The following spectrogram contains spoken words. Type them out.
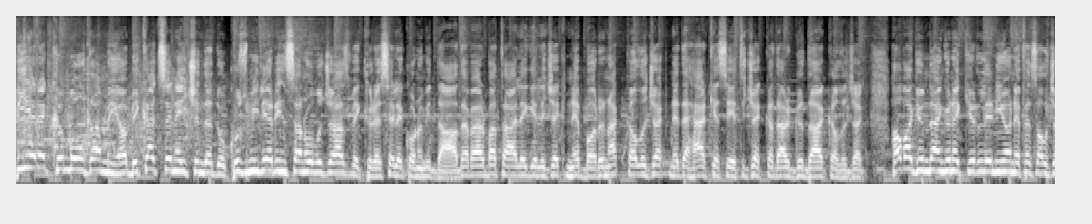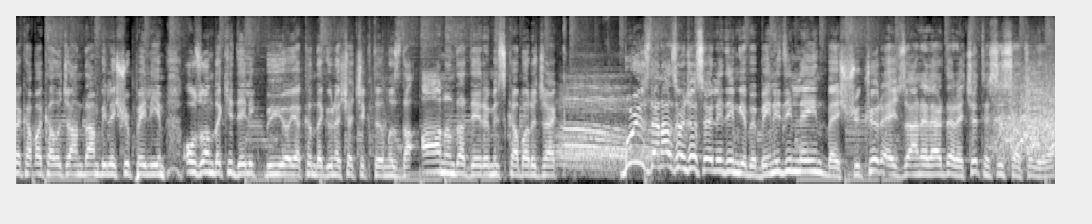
bir yere kımıldamıyor. Birkaç sene içinde 9 milyar insan olacağız ve küresel ekonomi daha da berbat hale gelecek. Ne barınak kalacak ne de herkese yetecek kadar gıda kalacak. Hava günden güne kirleniyor. Nefes alacak hava kalacağından bile şüpheliyim. Ozondaki delik büyüyor. Yakında güneşe çıktığımızda anında derimiz kabaracak. Bu yüzden az önce söylediğim gibi beni dinleyin ve şükür eczanelerde reçetesi satılıyor.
